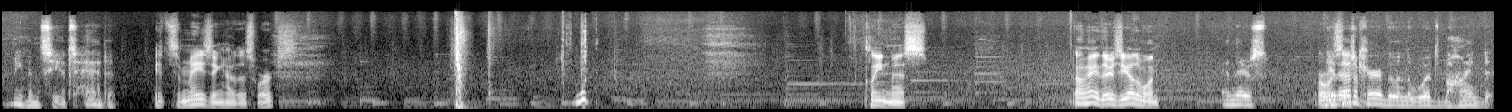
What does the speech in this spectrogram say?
I don't even see its head. It's amazing how this works. Clean miss. Oh, hey, there's the other one. And there's Or yeah, was there's that a caribou in the woods behind it.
